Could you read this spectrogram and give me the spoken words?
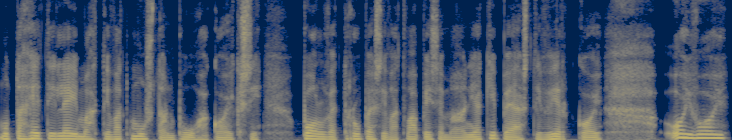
mutta heti leimahtivat mustan puuhakoiksi. Polvet rupesivat vapisemaan ja kipeästi virkkoi. Oi voi!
